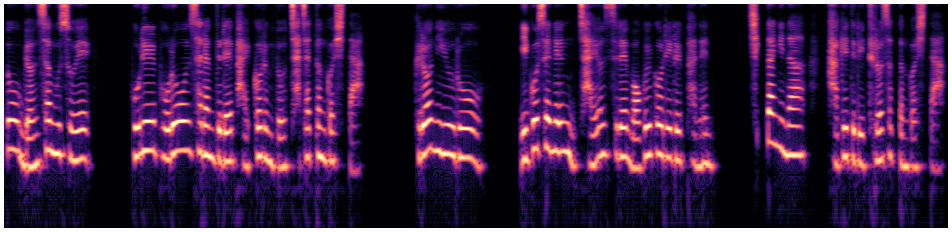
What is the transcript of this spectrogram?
또 면사무소에 볼일 보러 온 사람들의 발걸음도 잦았던 것이다. 그런 이유로 이곳에는 자연스레 먹을거리를 파는 식당이나 가게들이 들어섰던 것이다.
